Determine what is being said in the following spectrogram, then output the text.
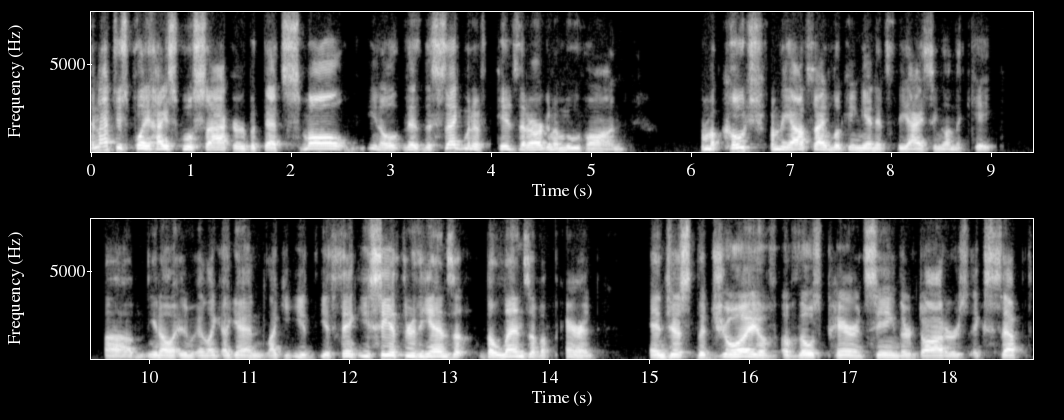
to not just play high school soccer, but that small, you know, the, the segment of kids that are going to move on. From a coach from the outside looking in, it's the icing on the cake. Um, you know, and, and, like again, like you, you think you see it through the ends of the lens of a parent, and just the joy of of those parents seeing their daughters accept,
